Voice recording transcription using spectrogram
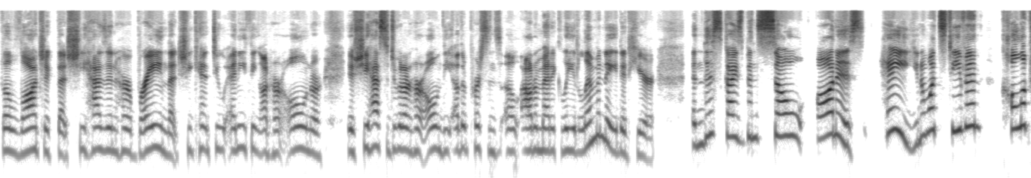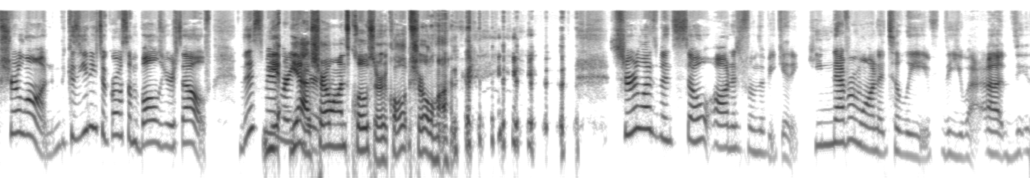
the logic that she has in her brain that she can't do anything on her own, or if she has to do it on her own, the other person's uh, automatically eliminated here. And this guy's been so honest. Hey, you know what, Steven? Call up Sherlon because you need to grow some balls yourself. This man yeah, right yeah, here, Sherlon's closer. Call up Sherlon. Sherlon's been so honest from the beginning. He never wanted to leave the U.S. Uh, the,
